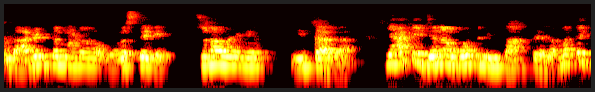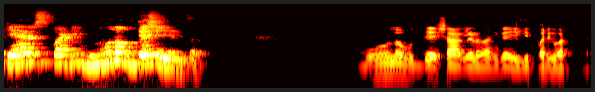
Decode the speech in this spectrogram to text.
ಒಂದು ಆಡಳಿತ ಮಾಡೋ ವ್ಯವಸ್ಥೆಗೆ ಚುನಾವಣೆಗೆ ನಿಂತಾಗ ಯಾಕೆ ಜನ ಓಟ್ ನಿಮ್ಗೆ ಆಗ್ತಾ ಇಲ್ಲ? ಮತ್ತೆ ಕೆ ಆರ್ ಎಸ್ ಪಾರ್ಟಿ ಮೂಲ ಉದ್ದೇಶ ಏನು ಸರ್? ಮೂಲ ಉದ್ದೇಶ ಆಗ್ಲಿಲ್ಲದಂಗೆ ಇಲ್ಲಿ ಪರಿವರ್ತನೆ.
